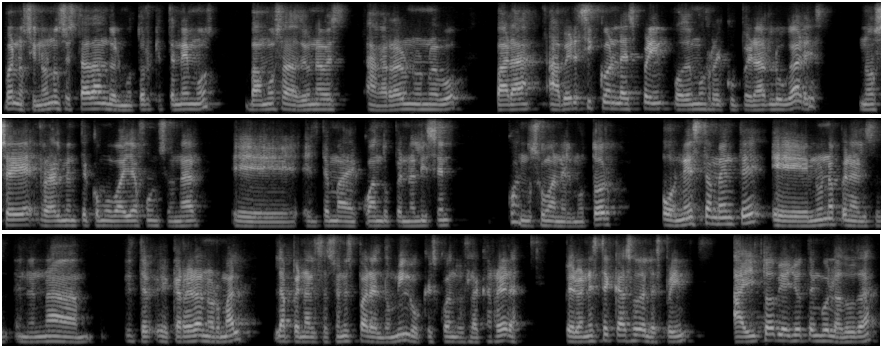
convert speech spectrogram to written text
bueno, si no nos está dando el motor que tenemos, vamos a de una vez agarrar uno nuevo para ver si con la sprint podemos recuperar lugares. No sé realmente cómo vaya a funcionar eh, el tema de cuándo penalicen, cuándo suban el motor. Honestamente, eh, en una, una carrera normal, la penalización es para el domingo, que es cuando es la carrera. pero en este caso del sprint, ahí todavía yo tengo la duda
